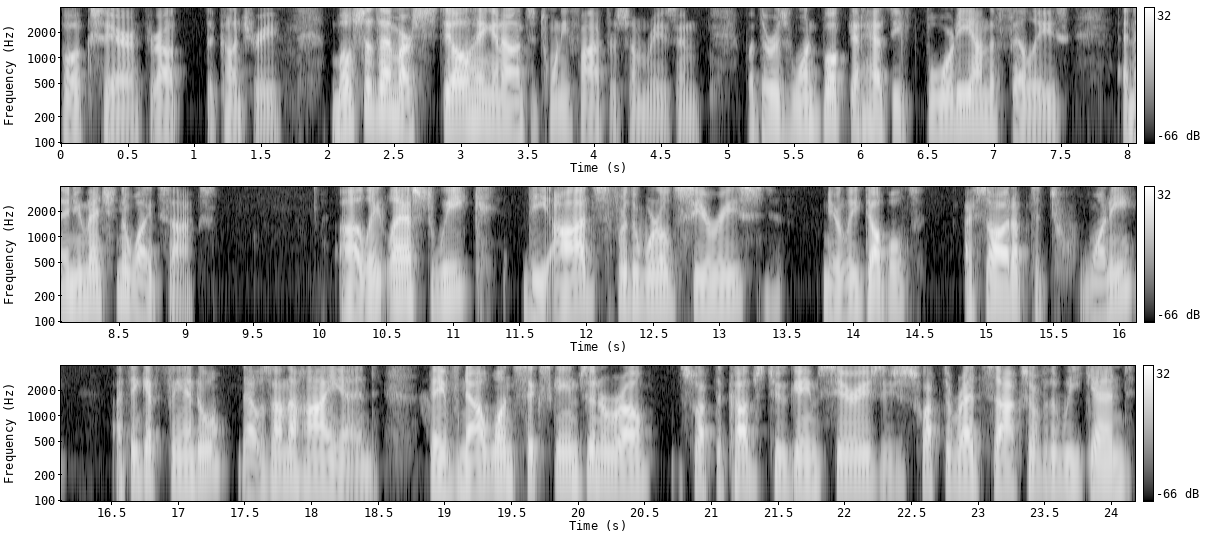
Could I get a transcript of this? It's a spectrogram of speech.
books here throughout the country, most of them are still hanging on to 25 for some reason. But there is one book that has the 40 on the Phillies. And then you mentioned the White Sox. Uh, late last week, the odds for the World Series nearly doubled. I saw it up to 20, I think, at FanDuel. That was on the high end. They've now won six games in a row, swept the Cubs two game series. They just swept the Red Sox over the weekend.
